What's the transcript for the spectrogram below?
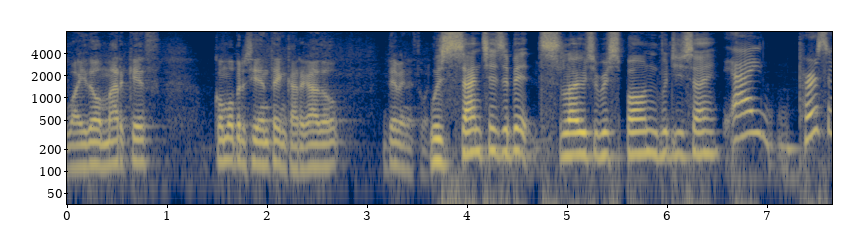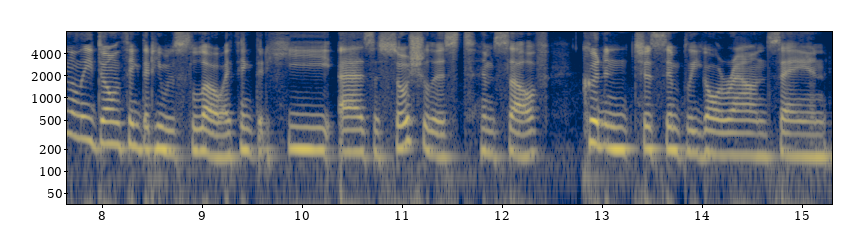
Guaidó Márquez, como presidente encargado de Venezuela. Was Sanchez a bit slow to respond, would you say? I personally don't think that he was slow. I think that he, as a socialist himself, couldn't just simply go around saying,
